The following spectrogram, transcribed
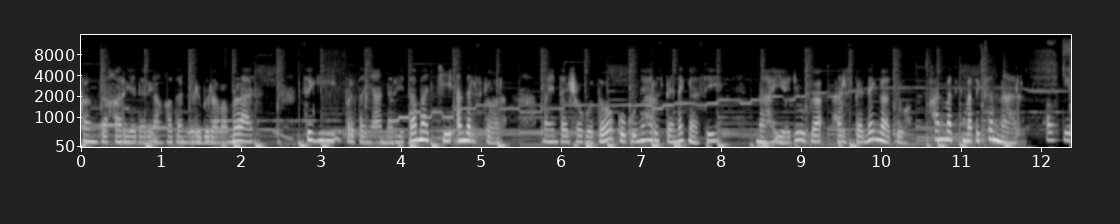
Kang Zakaria dari angkatan 2018. Segi, pertanyaan dari Tamachi underscore. Main Taisho Goto, kukunya harus pendek nggak sih? Nah iya juga, harus pendek nggak tuh? Kan matik-matik senar. Oke,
